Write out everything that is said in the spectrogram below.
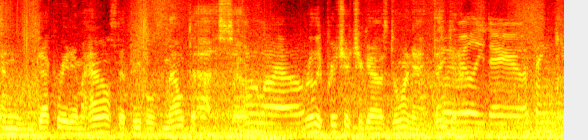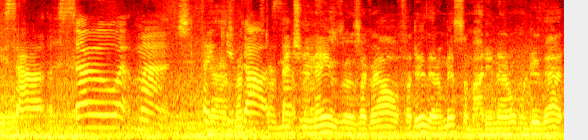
and decorating my house that people mailed to us. So Oh, wow. really appreciate you guys doing that. we Thank you. really do. Thank you so so much. Thank yeah, I you to guys. start so mentioning much. names. I was like, well, if I do that, I'll miss somebody, and I don't want to do that.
